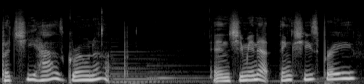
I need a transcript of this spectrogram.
but she has grown up. And she may not think she's brave,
